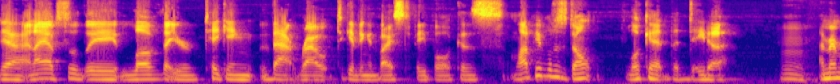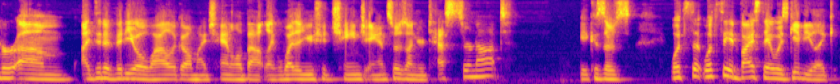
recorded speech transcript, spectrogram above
Yeah, and I absolutely love that you're taking that route to giving advice to people because a lot of people just don't look at the data. Hmm. I remember um, I did a video a while ago on my channel about like whether you should change answers on your tests or not, because there's what's the what's the advice they always give you like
